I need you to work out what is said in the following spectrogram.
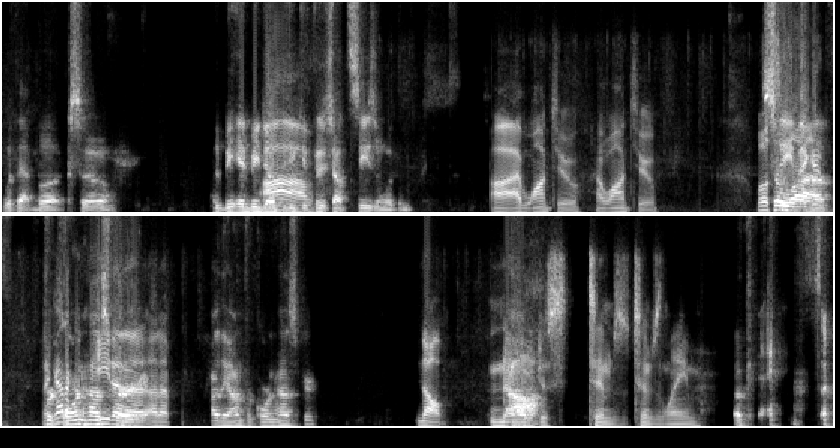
with that book so It'd be it'd be dope if you could finish out the season with them. Uh, I want to. I want to. We'll so see. They uh, got- they for gotta at Cornhusker, a, at a are they on for Cornhusker? no. No, Ah. just Tim's Tim's lame. Okay, so,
